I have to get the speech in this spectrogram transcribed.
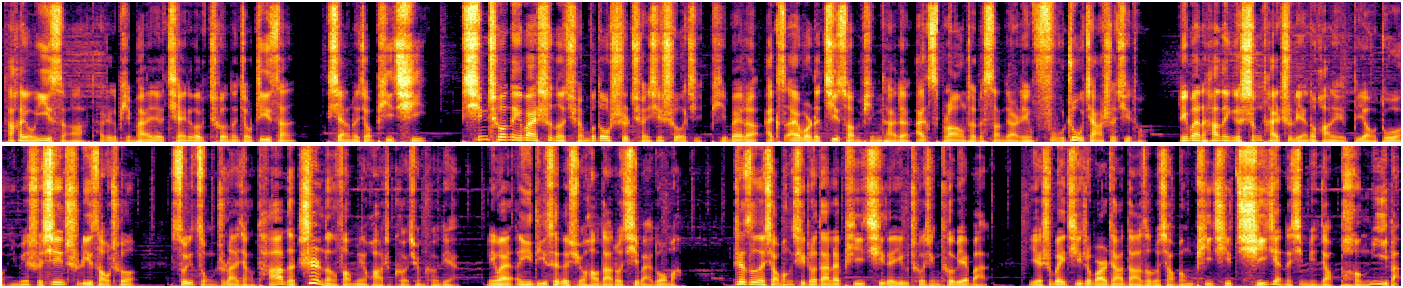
它很有意思啊，它这个品牌前一个车呢叫 G3，现在呢叫 P7。新车内外饰呢，全部都是全新设计，匹配了 xEver 的计算平台的 XPLANT 的3.0辅助驾驶系统。另外呢，它那个生态智联的话呢也比较多，因为是新势力造车，所以总之来讲，它的智能方面的话是可圈可点。另外，NEDC 的巡航达到七百多嘛。这次呢，小鹏汽车带来 P7 的一个车型特别版，也是为极致玩家打造了小鹏 P7 旗舰的新品，叫鹏翼版。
